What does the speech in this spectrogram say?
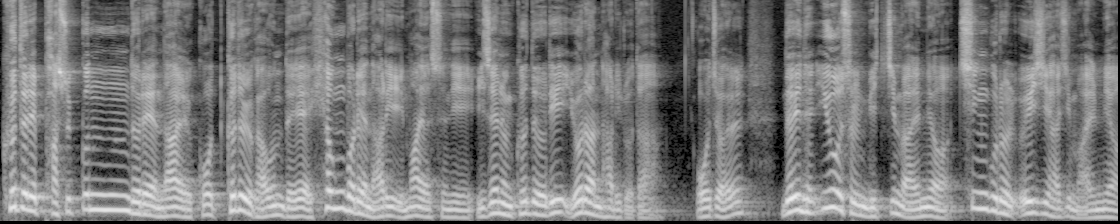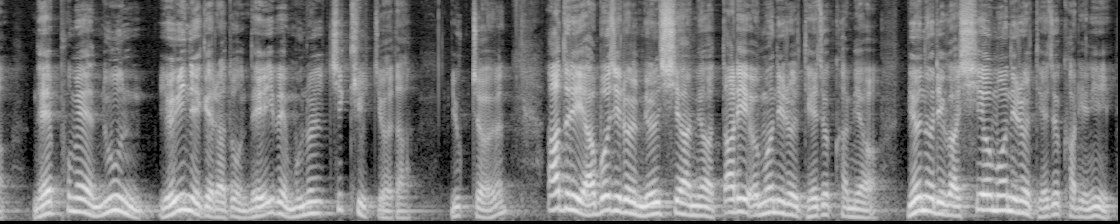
그들의 파수꾼들의 날 곧 그들 가운데에 형벌의 날이 임하였으니 이제는 그들이 요란하리로다. 5절 너희는 이웃을 믿지 말며 친구를 의지하지 말며 내 품에 누운 여인에게라도 내 입의 문을 지킬지어다. 6절 아들이 아버지를 멸시하며 딸이 어머니를 대적하며 며느리가 시어머니를 대적하리니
